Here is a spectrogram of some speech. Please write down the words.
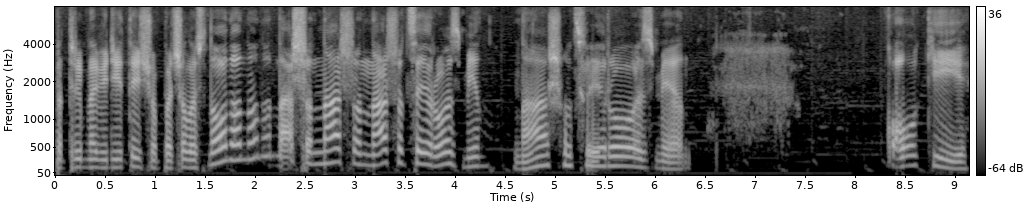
потрібно відійти, щоб почалось. Ну, ну, ну, ну, нащо, нащо, нащо цей розмін? Нащо цей розмін? Окей.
